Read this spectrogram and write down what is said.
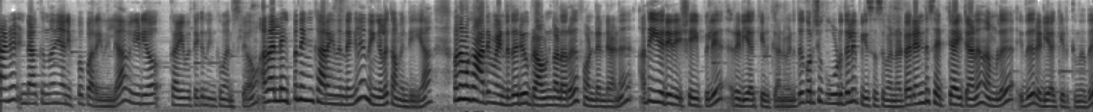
ഇതെന്താണ് ഉണ്ടാക്കുന്നത് ഞാൻ ഇപ്പോൾ പറയുന്നില്ല. വീഡിയോ കഴിയുമ്പോഴത്തേക്ക് നിങ്ങൾക്ക് മനസ്സിലാവും. അതല്ല ഇപ്പം നിങ്ങൾക്ക് അറിയുന്നുണ്ടെങ്കിൽ നിങ്ങൾ കമന്റ് ചെയ്യുക. അപ്പോൾ നമുക്ക് ആദ്യം വേണ്ടത് ഒരു ബ്രൗൺ കളറ് ആണ്. അത് ഈ ഒരു ഷേപ്പിൽ റെഡിയാക്കി എടുക്കുകയാണ് വേണ്ടത്. കുറച്ച് കൂടുതൽ പീസസ് വേണം കേട്ടോ. രണ്ട് സെറ്റായിട്ടാണ് നമ്മൾ ഇത് റെഡിയാക്കി എടുക്കുന്നത്.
